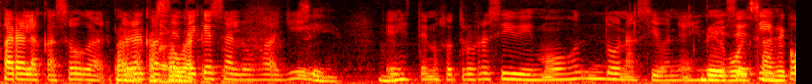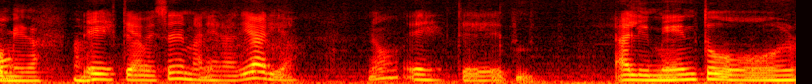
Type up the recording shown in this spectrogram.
Para la casa hogar, para, el paciente que se aloja allí. Este, nosotros recibimos donaciones de, ese tipo, de comida. Este, a veces de manera diaria, ¿no? Este, alimentos,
